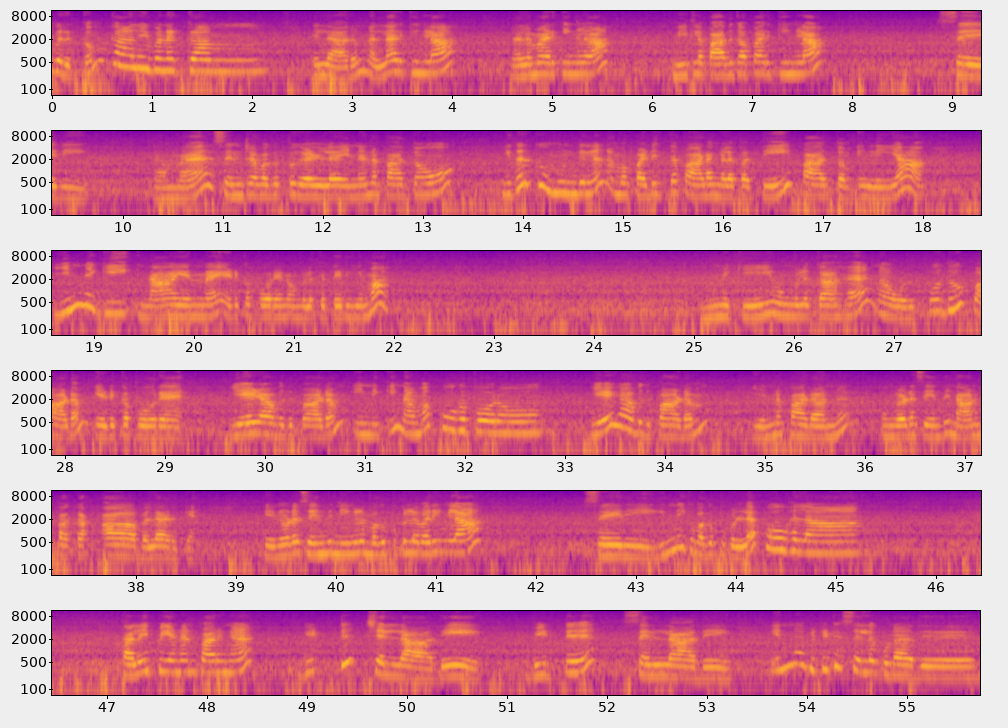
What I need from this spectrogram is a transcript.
அனைவருக்கும் காலை வணக்கம். எல்லாரும் நல்லா இருக்கீங்களா? நலமா இருக்கீங்களா? வீட்டில் பாதுகாப்பாக இருக்கீங்களா? சரி நம்ம சென்ற வகுப்புகளில் என்னென்ன பார்த்தோம்? இதற்கு முந்தில நம்ம படித்த பாடங்களை பற்றி பார்த்தோம் இல்லையா? இன்னைக்கு நான் என்ன எடுக்க போறேன்னு உங்களுக்கு தெரியுமா? இன்னைக்கு உங்களுக்காக நான் ஒரு புது பாடம் எடுக்க போறேன். ஏழாவது பாடம் இன்னைக்கு நம்ம போக போறோம். ஏழாவது பாடம் என்ன பாடம்னு உங்களோட சேர்ந்து நானும் பார்க்க ஆவலா இருக்கேன். என்னோட சேர்ந்து நீங்களும் வகுப்புக்குள்ள வரீங்களா? சரி இன்னைக்கு வகுப்புக்குள்ள போகலாம். தலைப்பு என்னன்னு பாருங்க. விட்டு செல்லாதே விட்டு செல்லாதே. என்ன விட்டுட்டு செல்லக்கூடாது?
